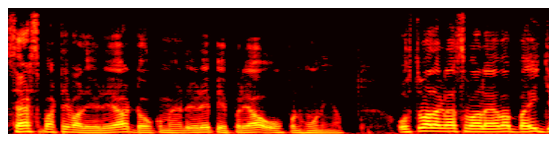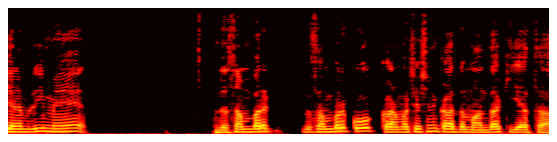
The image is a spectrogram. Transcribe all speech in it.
ਸੈਰ ਸਪਾਟੇ ਵਾਲੇ ਜਿਹੜੇ ਆ ਡਾਕੂਮੈਂਟ ਜਿਹੜੇ ਪੇਪਰ ਆ ਉਹ ਓਪਨ ਹੋਣੇ ਆ ਉਸ ਤੋਂ ਬਾਅਦ ਅਗਲਾ ਸਵਾਲ ਆਇਆ ਵਾ 22 जनवरी में दिसंबर दिसंबर को कन्वर्सेशन का दमांदा किया था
